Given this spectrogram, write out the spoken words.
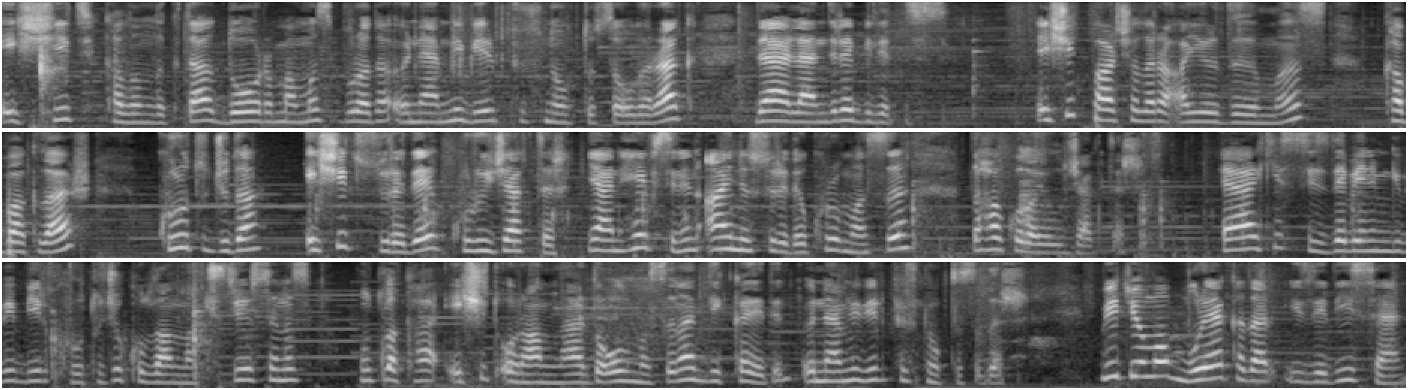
eşit kalınlıkta doğramamız burada önemli bir püf noktası olarak değerlendirebiliriz. Eşit parçalara ayırdığımız kabaklar kurutucuda eşit sürede kuruyacaktır. Yani hepsinin aynı sürede kuruması daha kolay olacaktır. Eğer ki siz de benim gibi bir kurutucu kullanmak istiyorsanız mutlaka eşit oranlarda olmasına dikkat edin. Önemli bir püf noktasıdır. Videomu buraya kadar izlediysen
